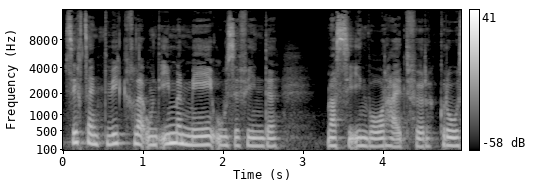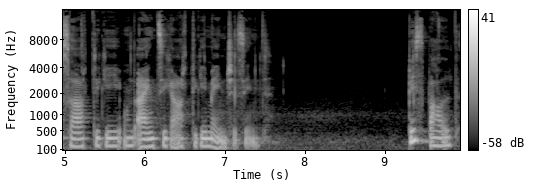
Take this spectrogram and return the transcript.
sich zu entwickeln und immer mehr herausfinden, was sie in Wahrheit für großartige und einzigartige Menschen sind. Bis bald.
